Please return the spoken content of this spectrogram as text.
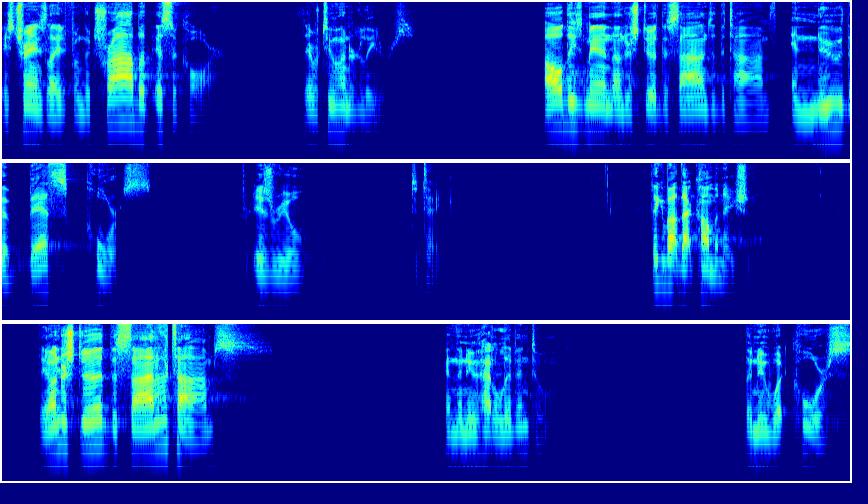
is translated from the tribe of Issachar. There were 200 leaders. All these men understood the signs of the times and knew the best course for Israel to take. Think about that combination. They understood the sign of the times and they knew how to live into them. They knew what course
